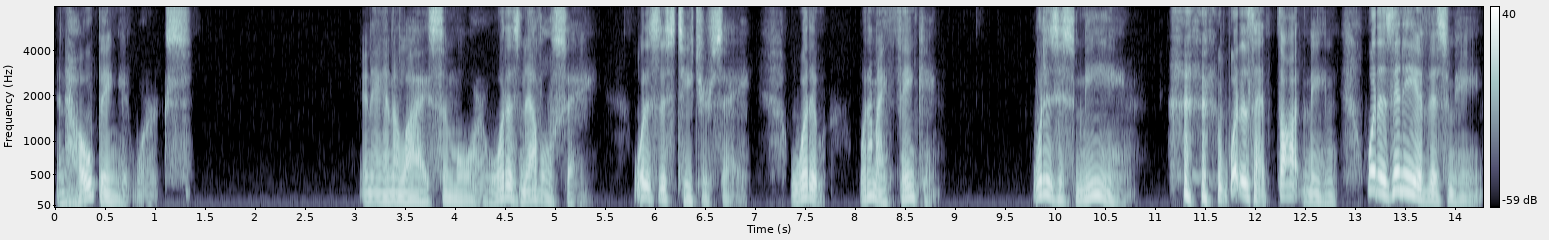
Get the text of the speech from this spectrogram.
and hoping it works. And analyze some more. What does Neville say? What does this teacher say? What, what am I thinking? What does this mean? what does that thought mean? What does any of this mean?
